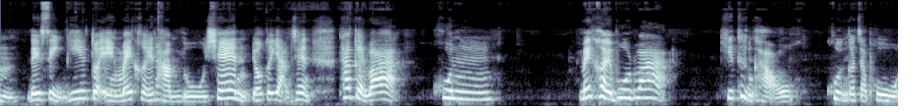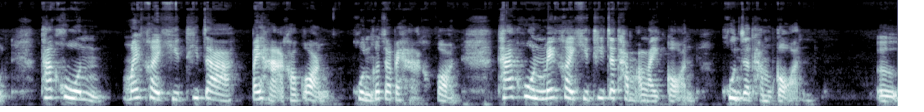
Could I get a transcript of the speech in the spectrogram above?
ำในสิ่งที่ตัวเองไม่เคยทำดู เช่น ยกตัวอย่างเช่น ถ้าเกิดว่าคุณไม่เคยพูดว่าคิดถึงเขา คุณก็จะพูด ถ้าคุณไม่เคยคิดที่จะไปหาเขาก่อน คุณก็จะไปหาเขาก่อน ถ้าคุณไม่เคยคิดที่จะทำอะไรก่อน คุณจะทำก่อน เออ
